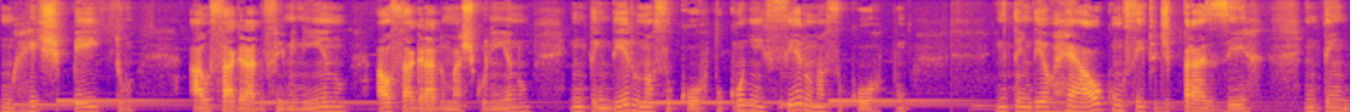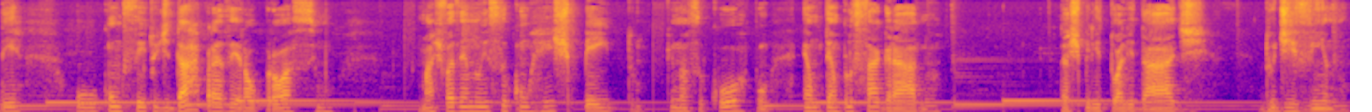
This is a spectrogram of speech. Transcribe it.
um respeito ao sagrado feminino, ao sagrado masculino, entender o nosso corpo, conhecer o nosso corpo entender o real conceito de prazer, entender o conceito de dar prazer ao próximo, mas fazendo isso com respeito, que o nosso corpo é um templo sagrado da espiritualidade, do divino.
